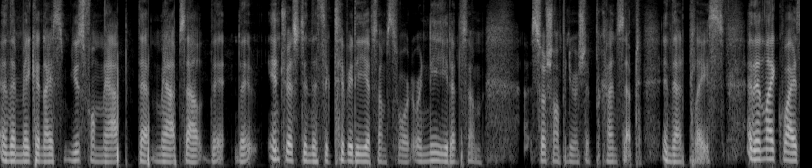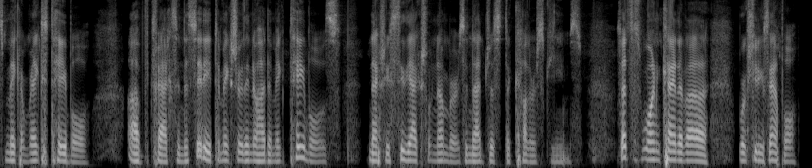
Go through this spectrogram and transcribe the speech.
And then make a nice useful map that maps out the, the interest in this activity of some sort or need of some uh, social entrepreneurship concept in that place. And then likewise, make a ranked table of tracts in the city to make sure they know how to make tables and actually see the actual numbers and not just the color schemes. So that's just one kind of a worksheet example.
